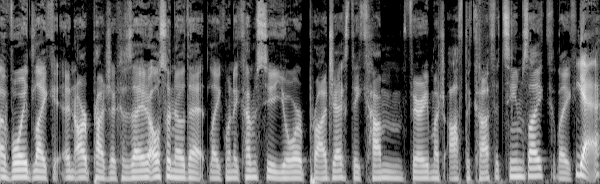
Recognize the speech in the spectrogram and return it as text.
avoid like an art project because I also know that like when it comes to your projects, they come very much off the cuff. It seems like like yeah.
